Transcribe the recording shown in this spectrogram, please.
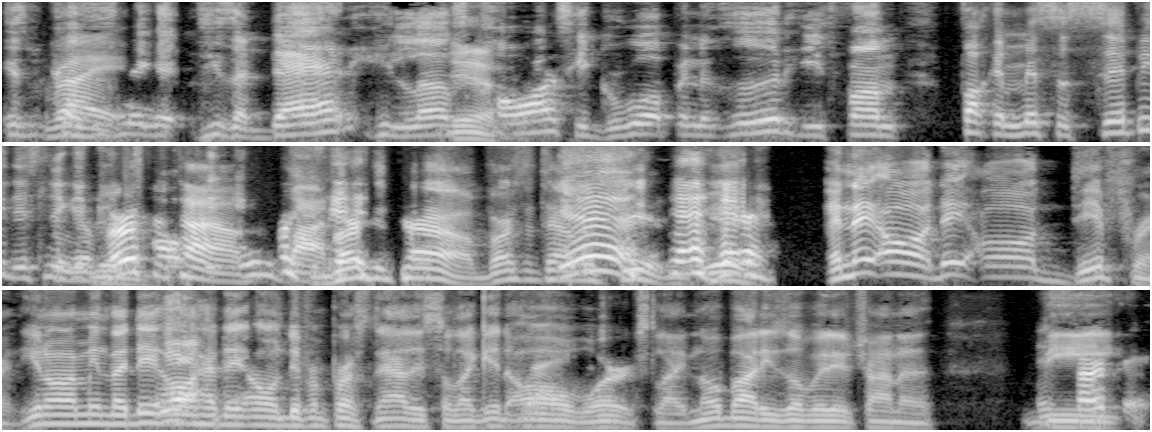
It's because this nigga, he's a dad. He loves Yeah. cars. He grew up in the hood. He's from fucking Mississippi. This nigga Nigga can versatile. versatile, versatile Yeah. Yeah. And they all they all different. You know what I mean? Like they Yeah. all have their own different personalities. So like it all Right. works. Like nobody's over there trying to be the,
